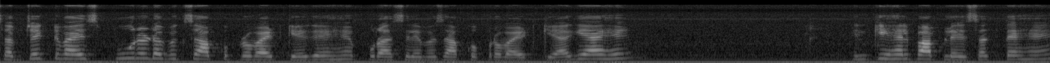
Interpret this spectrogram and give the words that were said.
सब्जेक्ट वाइज पूरे टॉपिक्स आपको प्रोवाइड किए गए हैं। पूरा सिलेबस आपको प्रोवाइड किया गया है। इनकी हेल्प आप ले सकते हैं।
